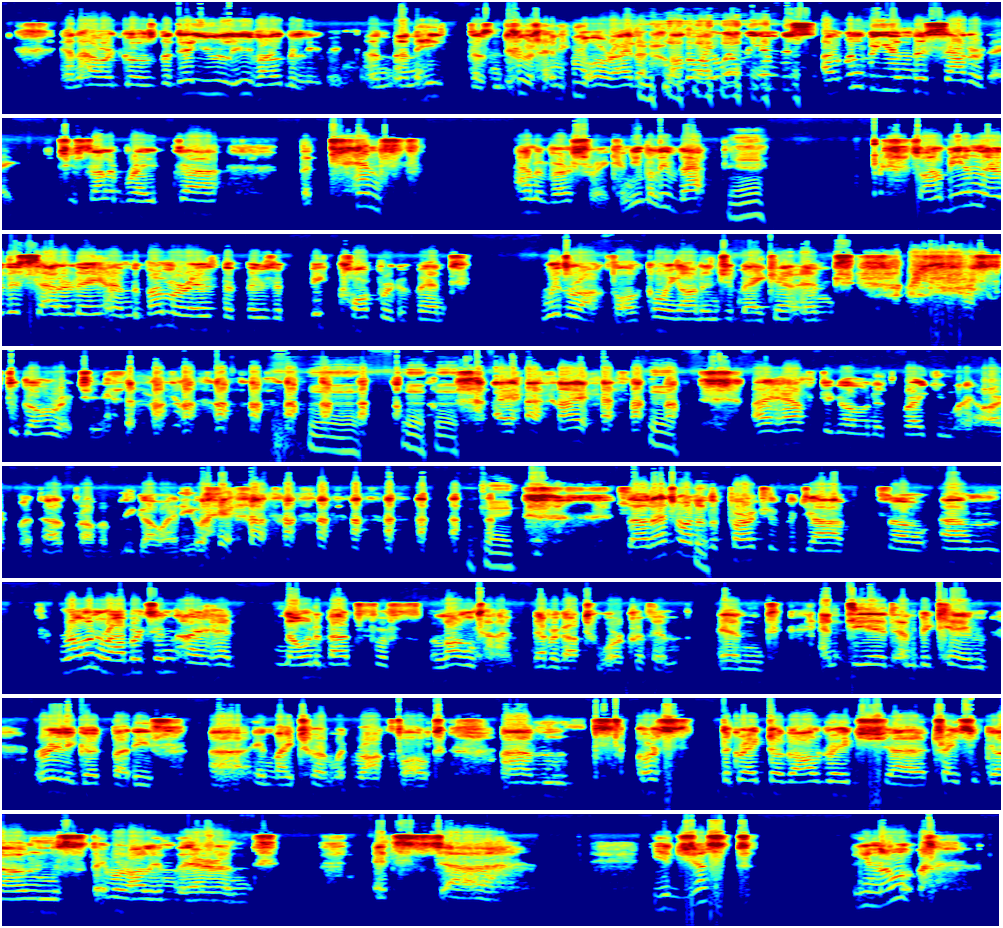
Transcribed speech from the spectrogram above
And Howard goes, "The day you leave, I'll be leaving," and and he doesn't do it anymore either. Although I will be in this, I will be in this Saturday to celebrate uh, the tenth anniversary. Can you believe that? Yeah. So I'll be in there this Saturday, and the bummer is that there's a big corporate event with Rock Vault going on in Jamaica, and I have to go, Richie. I, I, I, have to go, and it's breaking my heart, but I'll probably go anyway. okay. So that's one of the perks of the job. So um, Rowan Robertson, I had known about for a long time. Never got to work with him and and did and became really good buddies uh, in my term with Rock Vault. Um, of course, the great Doug Aldrich, uh, Tracii Guns, they were all in there, and it's uh, you just you know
